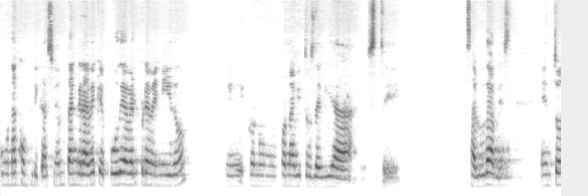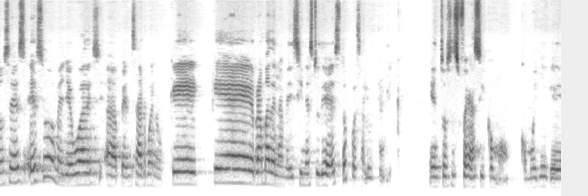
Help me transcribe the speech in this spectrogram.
una complicación tan grave que pude haber prevenido eh, con, con, hábitos de vida este, saludables. Entonces, eso me llevó a, pensar, bueno, ¿qué, ¿qué, rama de la medicina estudia esto? Pues salud pública. Y entonces fue así como, como llegué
